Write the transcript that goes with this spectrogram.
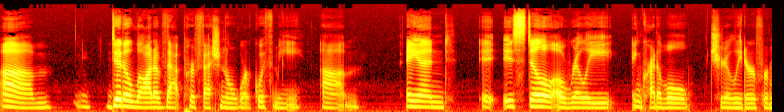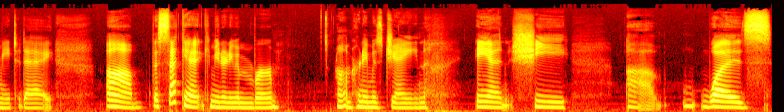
um, did a lot of that professional work with me. Um, and it is still a really incredible cheerleader for me today. Um, the second community member, um, her name is Jane, and she uh, was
